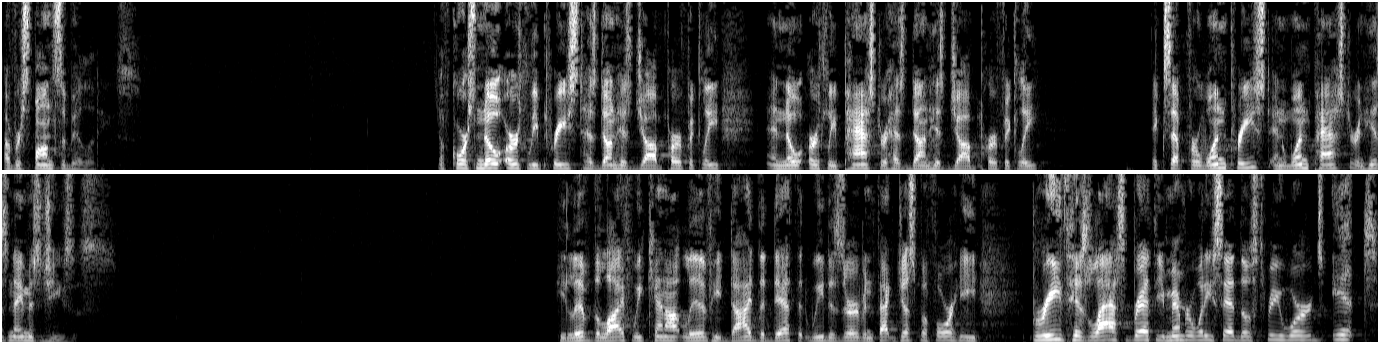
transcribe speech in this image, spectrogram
of responsibilities. Of course, no earthly priest has done his job perfectly, and no earthly pastor has done his job perfectly, except for one priest and one pastor, and his name is Jesus. He lived the life we cannot live. He died the death that we deserve. In fact, just before he breathed his last breath, you remember what he said? Those three words It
